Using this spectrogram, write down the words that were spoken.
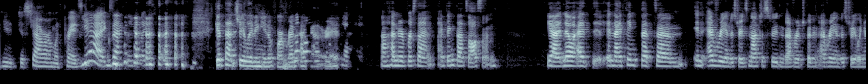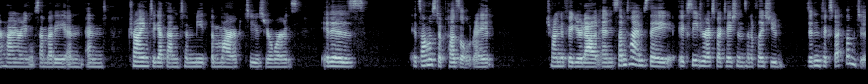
you just shower them with praise. Yeah exactly. Like, get that cheerleading uniform right back out right? A hundred percent. I think that's awesome. Yeah, no, I, and I think that um, in every industry, it's not just food and beverage, but in every industry, when you're hiring somebody and and trying to get them to meet the mark, to use your words, it is, it's almost a puzzle, right? Trying to figure it out, and sometimes they exceed your expectations in a place you didn't expect them to.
